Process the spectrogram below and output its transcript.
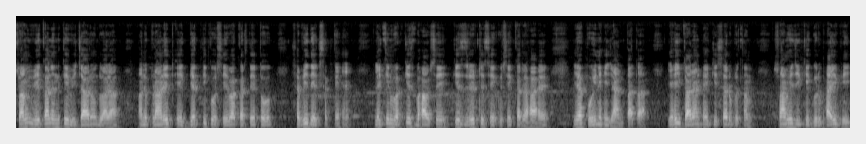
स्वामी विवेकानंद के विचारों द्वारा अनुप्राणित एक व्यक्ति को सेवा करते तो सभी देख सकते हैं, लेकिन वह किस भाव से, किस दृष्टि से उसे कर रहा है, यह कोई नहीं जान पाता। यही कारण है कि सर्वप्रथम स्वामी जी के गुरु भाई भी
